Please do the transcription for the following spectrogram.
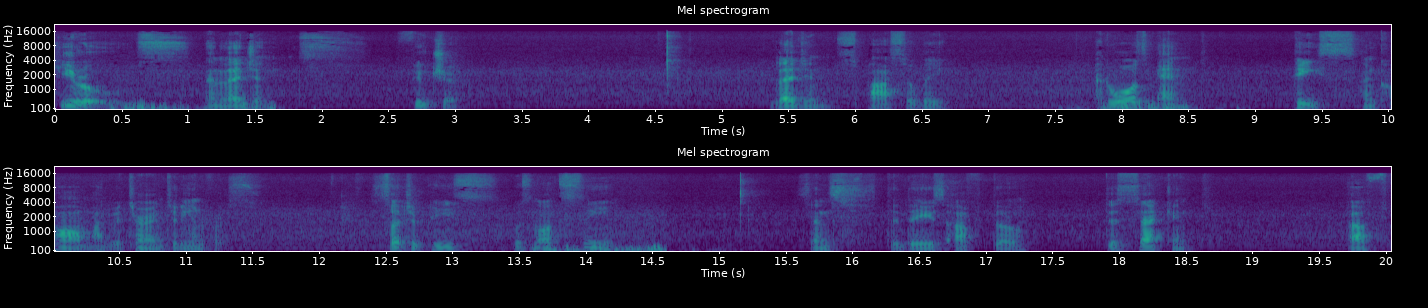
Heroes and Legends Future Legends pass away. At war's end, peace and calm had returned to the universe. Such a peace was not seen since the days after the second, after,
